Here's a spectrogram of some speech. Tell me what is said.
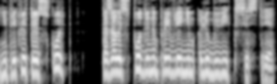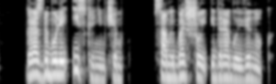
Неприкрытая скорбь казалась подлинным проявлением любви к сестре, гораздо более искренним, чем самый большой и дорогой венок.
